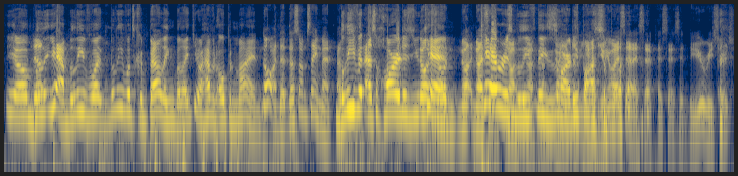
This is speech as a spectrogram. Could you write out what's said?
You know, yeah, believe what believe what's compelling, but like you know, have an open mind. no, that- that's what I'm saying, man. Believe it as hard as you can. No, no, no, I said- Terrorists believe things as hard you- as you- possible. You know what I said? I said, I said, I said, do your research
